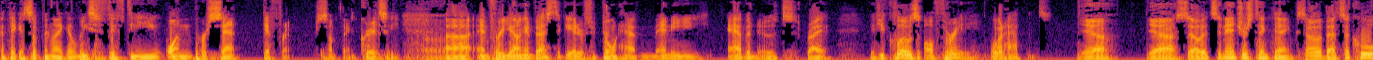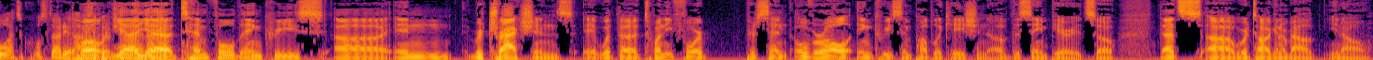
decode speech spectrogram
I think it's something like at least fifty-one percent different, or something crazy. Uh, and for young investigators who don't have many avenues, right? If you close all three, what happens? Yeah, yeah. So it's an interesting thing. So that's a cool, that's a cool study. I'll Well, yeah, that out. yeah, tenfold increase uh, in retractions it, with a twenty four percent overall increase in publication of the same period. So that's uh, we're talking about, you know.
